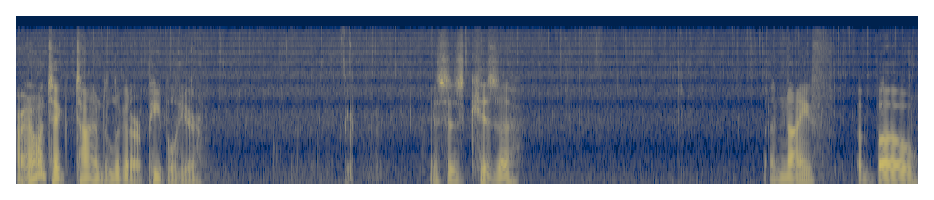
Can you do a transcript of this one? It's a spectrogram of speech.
Alright, I want to take time to look at our people here. This is Kiza. A knife, a bow,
